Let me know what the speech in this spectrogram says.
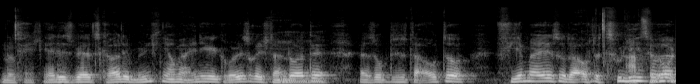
möglich. Ja, das wäre jetzt gerade in München, haben wir einige größere Standorte, mhm. also ob das der Auto Firma ist oder auch der Zulieferer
